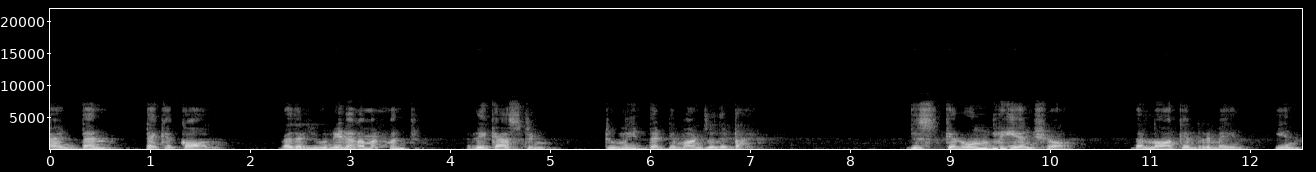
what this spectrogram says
and then take a call whether you need an amendment, recasting to meet the demands of the time. This can only ensure the law can remain in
